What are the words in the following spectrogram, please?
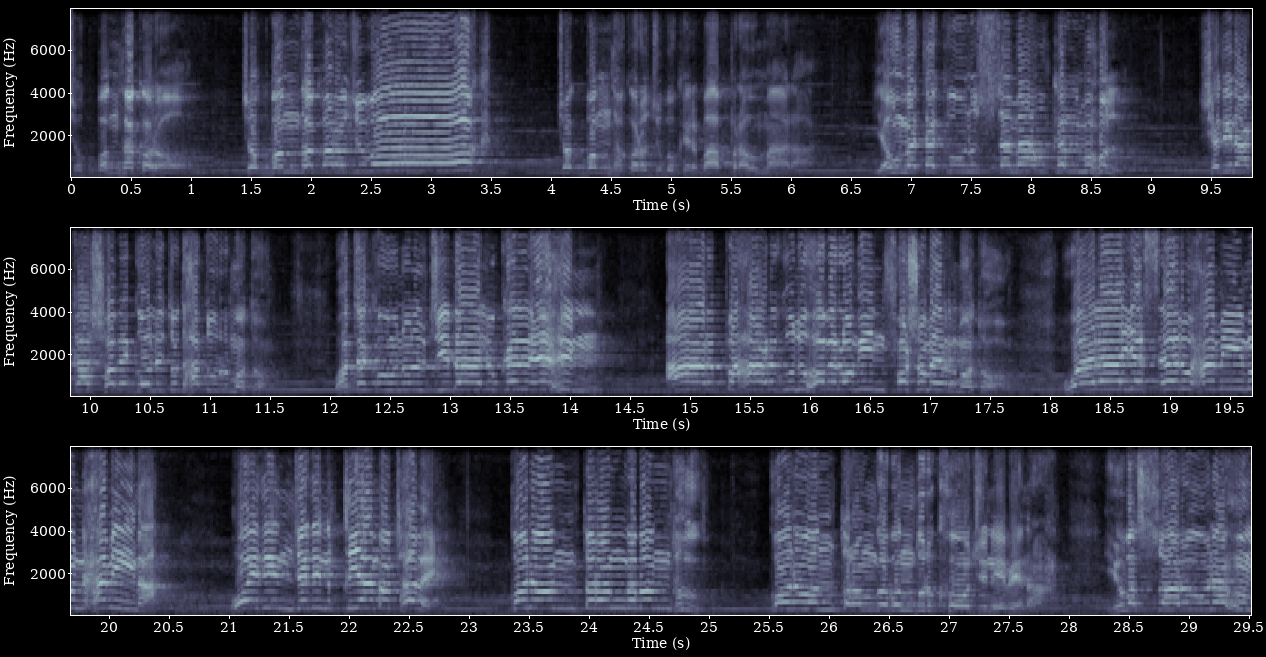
চোখ বন্ধ করো, চোখ বন্ধ করো যুবক, চোখ বন্ধ করো যুবকের বাপরাও মারা। সেদিন আকাশ হবে গলিত ধাতুর মতো। ওয়া তাকুনুল জিবালু কাল আর পাহাড়গুলো হবে রঙিন ফসমের মতো। হামিমা, ওই দিন যেদিন কিয়ামত হবে কোন অন্তরঙ্গ বন্ধু, কোন অন্তরঙ্গ বন্ধুর খোঁজ নেবে না। ইউবাসসারুনাহুম,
